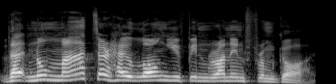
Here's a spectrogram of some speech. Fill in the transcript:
That no matter how long you've been running from God,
